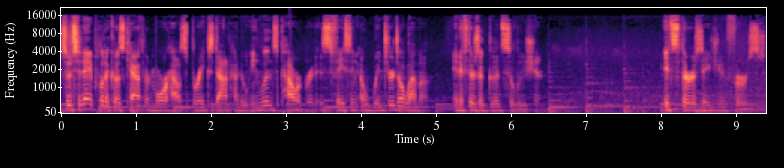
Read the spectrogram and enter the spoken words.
So today, Politico's Catherine Morehouse breaks down how New England's power grid is facing a winter dilemma and if there's a good solution. It's Thursday, June 1st.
